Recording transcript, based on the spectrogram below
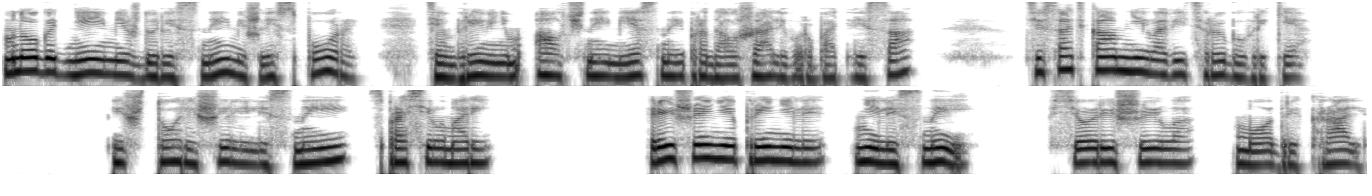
Много дней между лесными шли споры. Тем временем алчные местные продолжали вырубать леса тесать камни и ловить рыбу в реке. «И что решили лесные?» — спросила Мари. «Решение приняли не лесные. Все решила Модри Краль,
